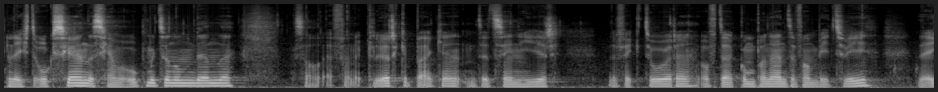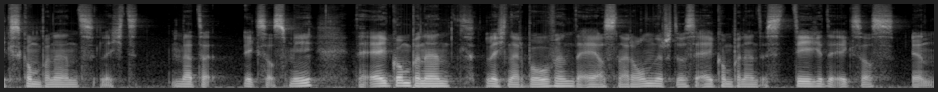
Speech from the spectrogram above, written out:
ligt ook schuin, dus gaan we ook moeten ombinden. Ik zal even een kleurje pakken. Dit zijn hier de vectoren of de componenten van B2. De x-component ligt met de x-as mee. De y-component ligt naar boven, de y-as naar onder, dus de y-component is tegen de x-as in.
